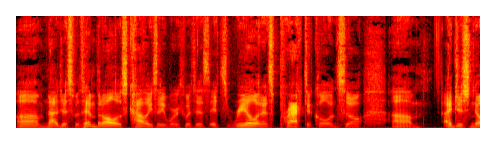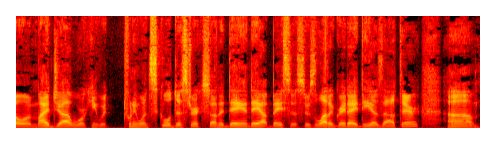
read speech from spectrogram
um, not just with him, but all his colleagues that he works with. Is it's real and it's practical, and so um, I just know in my job working with 21 school districts on a day in day out basis, there's a lot of great ideas out there, um,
